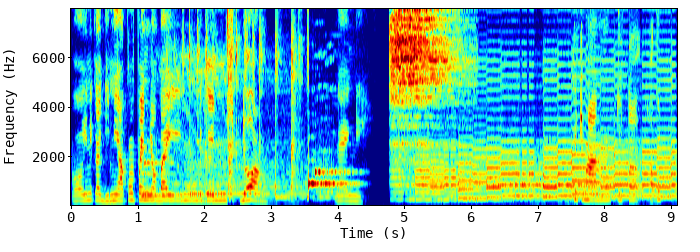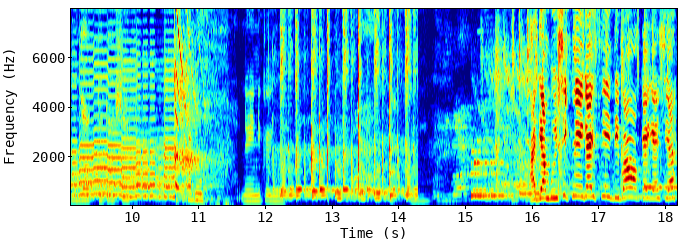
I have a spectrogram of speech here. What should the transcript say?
oh ini kayak gini. Aku pengen nyobain dengerin musik doang. Nah ini. Aku cuman total. Aku enggak total sih. Aduh. Nah ini kayaknya. Ada yang berisik nih guys nih di bawah oke guys ya.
